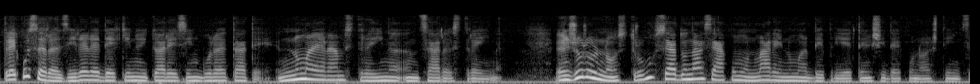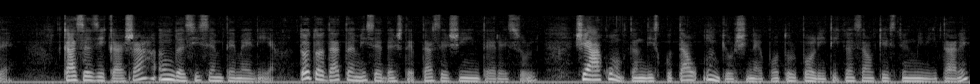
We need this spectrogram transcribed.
Trecuseră zilele de chinuitoare singurătate. Nu mai eram străină în țară străină. În jurul nostru se adunase acum un mare număr de prieteni și de cunoștințe. Ca să zic așa, îmi găsisem temelia. Totodată mi se deșteptase și interesul și acum, când discutau unchiul și nepotul politică sau chestiuni militare,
